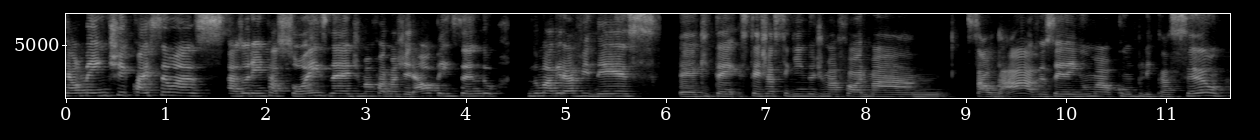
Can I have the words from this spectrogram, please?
realmente quais são as, as orientações, né, de uma forma geral, pensando numa gravidez é, que tem, esteja seguindo de uma forma hum, saudável, sem nenhuma complicação,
